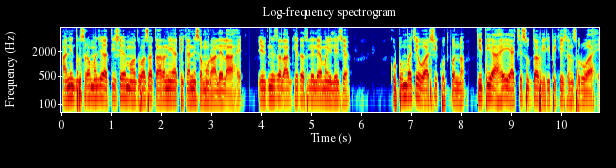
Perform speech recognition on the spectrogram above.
आणि दुसरा म्हणजे अतिशय महत्त्वाचा कारण या ठिकाणी समोर आलेला आहे. योजनेचा लाभ घेत असलेल्या महिलेच्या कुटुंबाचे वार्षिक उत्पन्न किती आहे याचे सुद्धा व्हेरिफिकेशन सुरू आहे.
